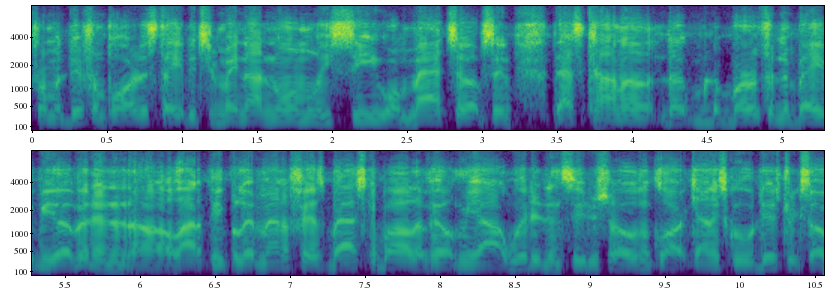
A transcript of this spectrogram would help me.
from a different part of the state that you may not normally see or matchups, and that's kind of the, the birth and the baby of it. And uh, a lot of people people at Manifest Basketball have helped me out with it in Cedar Shoals and Clark County School District. So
